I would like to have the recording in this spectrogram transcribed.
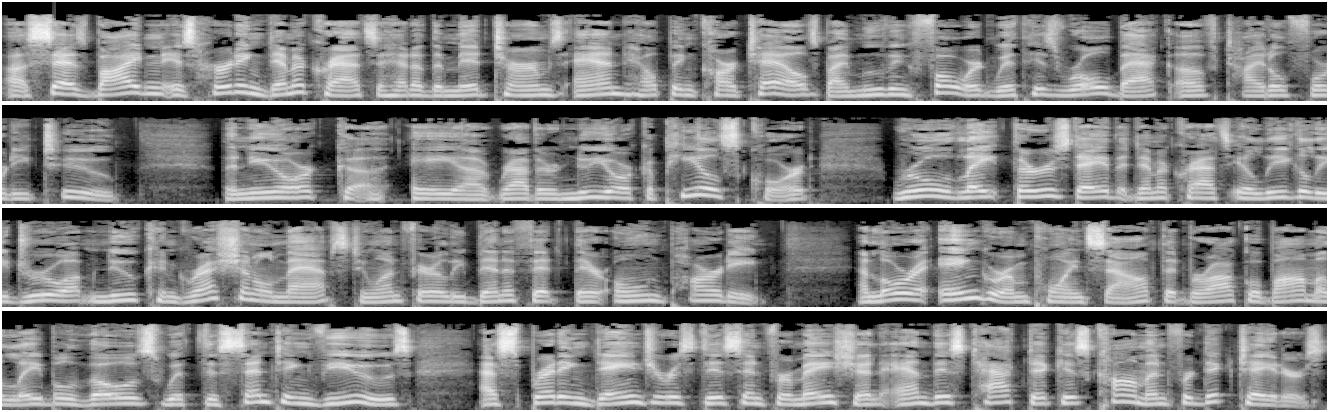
uh, says Biden is hurting Democrats ahead of the midterms and helping cartels by moving forward with his rollback of Title 42. The New York, uh, a uh, rather New York appeals court ruled late Thursday that Democrats illegally drew up new congressional maps to unfairly benefit their own party. And Laura Ingraham points out that Barack Obama labeled those with dissenting views as spreading dangerous disinformation, and this tactic is common for dictators.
